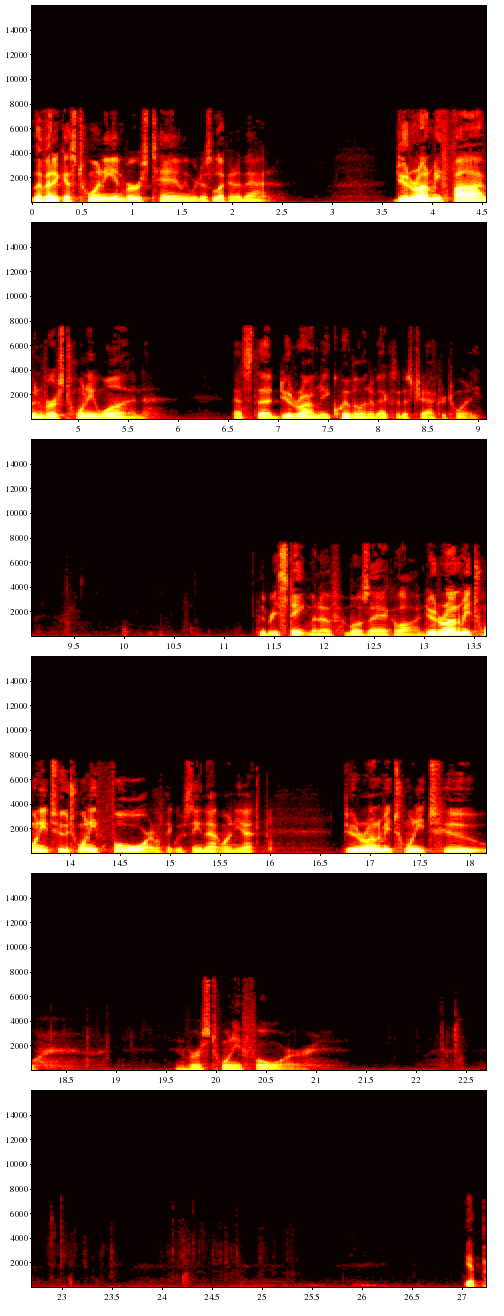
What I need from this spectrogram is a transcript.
Leviticus 20 and verse 10. We were just looking at that. Deuteronomy 5 and verse 21. That's the Deuteronomy equivalent of Exodus chapter 20. The restatement of Mosaic law. Deuteronomy 22, 24. I don't think we've seen that one yet. Deuteronomy 22 and verse 24. Yep.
